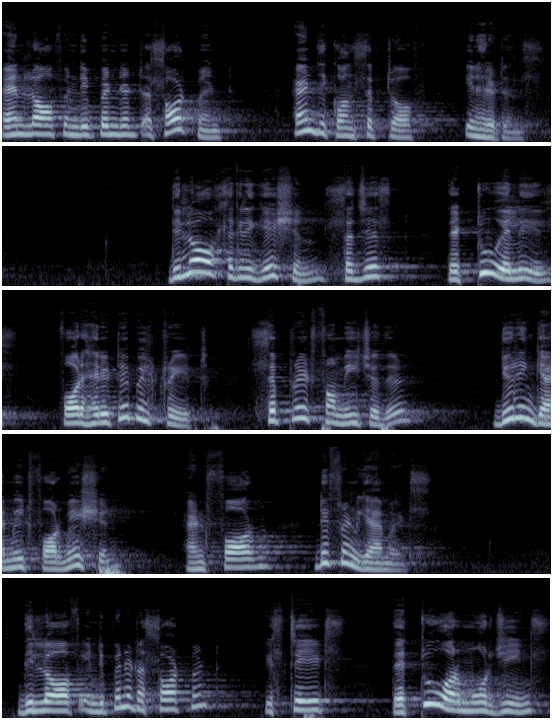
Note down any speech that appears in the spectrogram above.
and law of independent assortment and the concept of inheritance. The law of segregation suggests that two alleles for a heritable trait separate from each other during gamete formation and form different gametes. The law of independent assortment states that two or more genes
